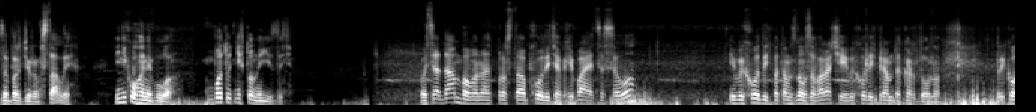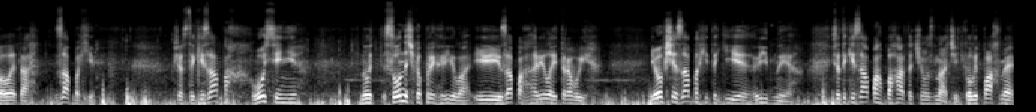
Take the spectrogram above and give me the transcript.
За бордюром стали і нікого не було, бо тут ніхто не їздить. Оця дамба, вона просто обходить, обгибає це село і виходить, потім знов заворачує і виходить прямо до кордону. Прикол це запахи. Зараз такий запах осені. Ну, сонечко пригріло і запах горілої трави. І взагалі запахи такі рідні. Все-таки запах багато чого значить. Коли пахне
